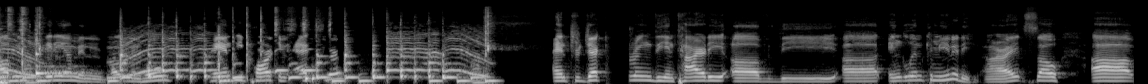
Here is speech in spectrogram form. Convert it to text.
Albion Stadium in Whiteman Hole, Sandy Park in Exeter, and trajectorying the entirety of the uh, England community. All right. So, uh,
